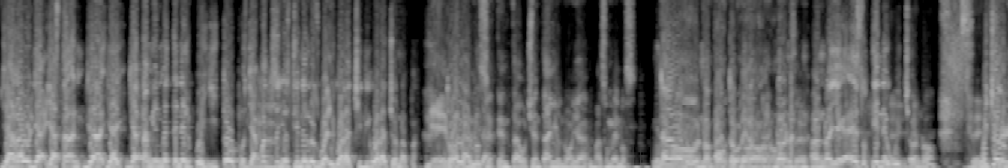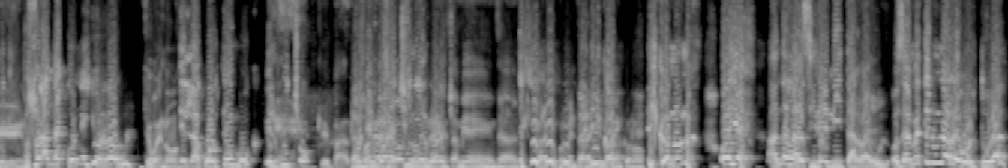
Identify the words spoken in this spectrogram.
ya Raúl, ya, ya están, ya, ya, ya también meten el cuellito. Pues ya cuántos años tienen los el guarachín y guarachón, apa. Bien, Toda pues, la unos vida. 70, 80 años, ¿no? Ya, más o menos. No, no, no tampoco, tanto, pero no, no, no, no, no, no llega. Eso tiene Huicho, ¿no? Sí. Huicho, Sí. Pues ahora anda con ellos, Raúl. Qué bueno. En la Cuauhtémoc, el Huicho. Qué padre. Con son el guarachín y el guarachón. También, o sea, para comprometer ahí el con- elenco, ¿no? Y con una, oye, anda la sirenita, Raúl. O sea, meten una revoltura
